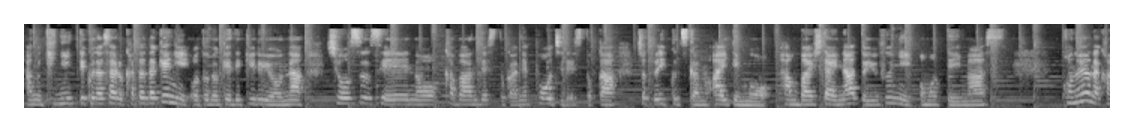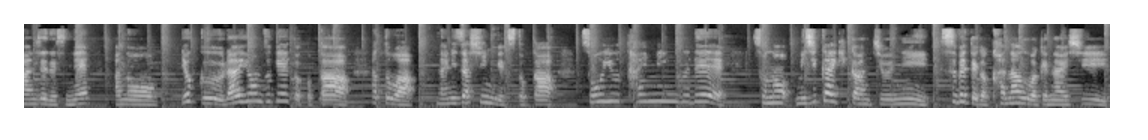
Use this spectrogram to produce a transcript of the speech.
あの気に入ってくださる方だけにお届けできるような少数精鋭のカバンですとかねポーチですとかちょっといくつかのアイテムを販売したいなというふうに思っています。このような感じでですねあのよくライオンズゲートとかあとは何座新月とかそういうタイミングでその短い期間中に全てが叶うわけないし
